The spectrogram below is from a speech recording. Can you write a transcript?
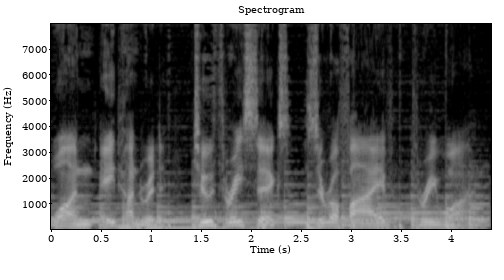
1 800 236 0531.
